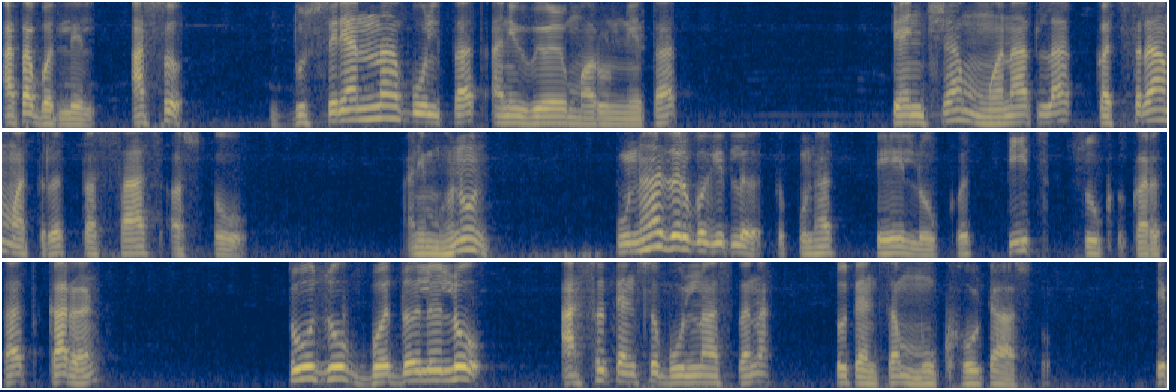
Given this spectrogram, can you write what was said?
आता बदलेल असं दुसऱ्यांना बोलतात आणि वेळ मारून नेतात त्यांच्या मनातला कचरा मात्र तसाच असतो. आणि म्हणून पुन्हा जर बघितलं तर पुन्हा ते लोक तीच चूक करतात. कारण तो जो बदललो असं त्यांचं बोलणं असतं ना तो त्यांचा मुखवटा असतो. ते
